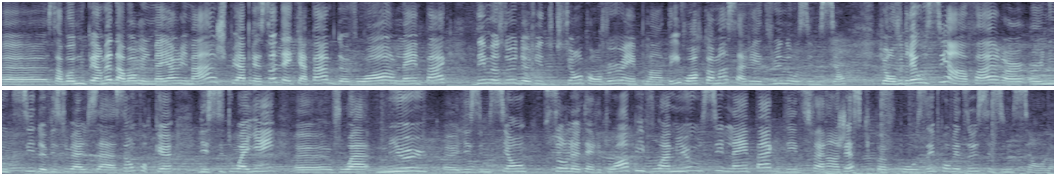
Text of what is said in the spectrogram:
euh, ça va nous permettre d'avoir une meilleure image. Puis après ça, d'être capable de voir l'impact des mesures de réduction qu'on veut implanter, voir comment ça réduit nos émissions. Puis on voudrait aussi en faire un, outil de visualisation pour que les citoyens euh, voient mieux les émissions sur le territoire, puis voient mieux aussi l'impact des différents gestes qu'ils peuvent poser pour réduire ces émissions-là.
